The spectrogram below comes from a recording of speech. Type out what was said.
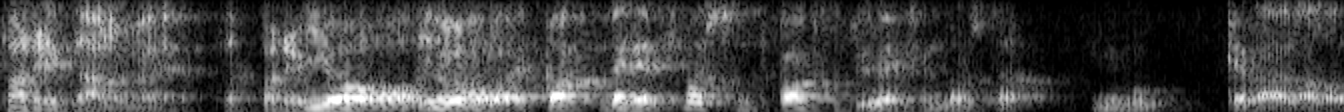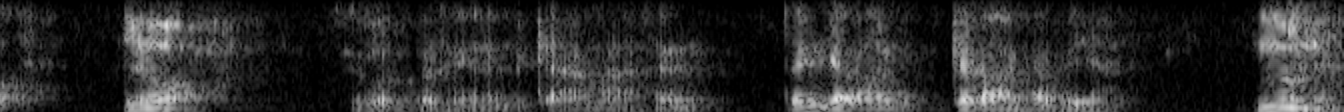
pari talvea. Että pari, Joo, joo. Et Kak, periaatteessa voisi sanoa, että 2019 niin keväällä aloitin. Joo. Silloin rupesin enempi käymään sen, sen kevään, kevään kävi. No niin.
